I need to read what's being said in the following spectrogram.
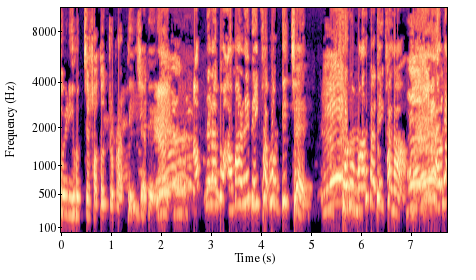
তৈরি হচ্ছে স্বতন্ত্র প্রার্থী হিসেবে। আপনারা তো আমারে দেখা ভোট দিচ্ছেন। কোন মার্কা দেখা না। তাহলে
